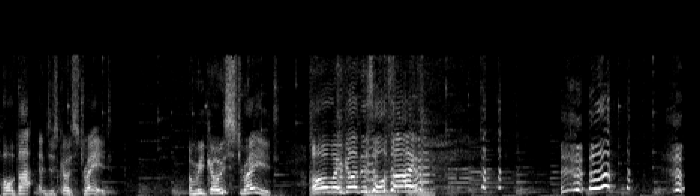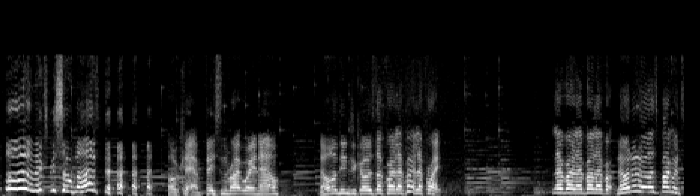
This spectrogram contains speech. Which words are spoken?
hold that and just go straight. And we go straight. Oh my god, this whole time! oh, that makes me so mad! okay, I'm facing the right way now. Now all I need to go is left, right, left, right, left, right. Left, right, left, right, left, right. No, no, no, that's backwards.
